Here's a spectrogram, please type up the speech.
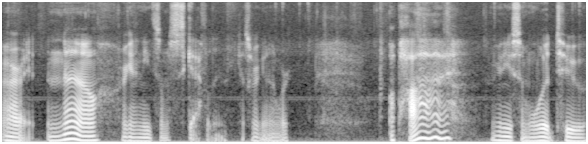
Alright, and now we're to need some scaffolding because we're to work up high. I'm to use some wood too.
